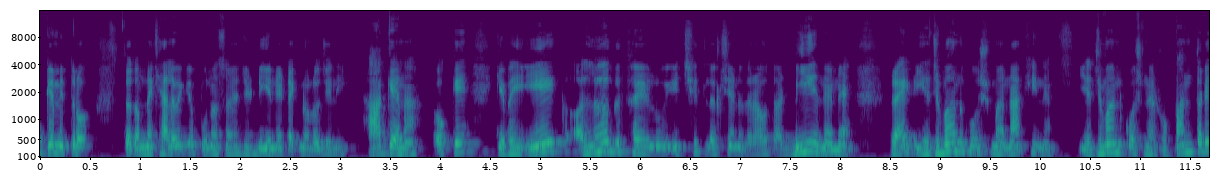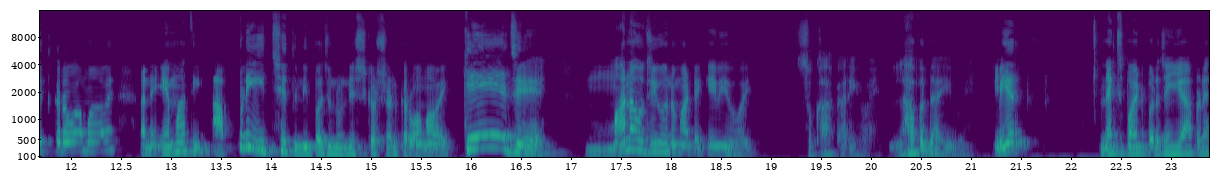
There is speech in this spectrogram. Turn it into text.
ઓકે મિત્રો? તો તમને ખ્યાલ આવી ગયો પુનઃસંયોજિત ડીએનએ ટેકનોલોજીની હા કે ના? ઓકે કે ભાઈ એક અલગ થયેલું ઈચ્છિત લક્ષણ ધરાવતા ડીએનએને રાઈટ યજમાન કોષમાં નાખીને, યજમાન કોષને રૂપાંતરિત કરવામાં આવે અને એમાંથી આપણી ઈચ્છિત નિપજનું નિષ્કર્ષણ કરવામાં આવે કે જે માનવ જીવન માટે કેવી હોય, સુખાકારી હોય, લાભદાયી હોય. ક્લિયર નેક્સ્ટ પોઈન્ટ પર જઈએ આપણે.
